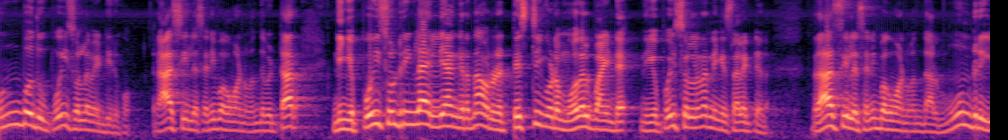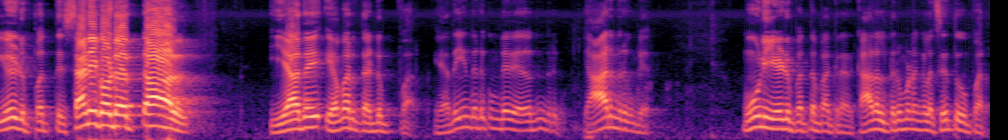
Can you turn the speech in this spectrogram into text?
ஒன்பது பொய் சொல்ல வேண்டியிருக்கும். ராசியில் சனி பகவான் வந்து விட்டார். நீங்கள் பொய் சொல்கிறீங்களா இல்லையாங்கிறது தான் அவரோட டெஸ்டிங்கோட முதல் பாயிண்ட்டு நீங்கள் பொய் சொல்லனா நீங்கள் செலக்டட் ராசியில் சனி பகவான் வந்தால் மூன்று ஏழு பத்து சனி கொடுத்தால் எதை எவர் தடுப்பார்? எதையும் தடுக்க முடியாது எதையும் தடுக்க யாரும் தடுக்க முடியாது. மூணு ஏழு பத்தை பார்க்குறாரு. காதல் திருமணங்களை சேர்த்து வைப்பார்.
